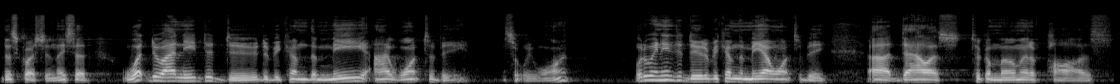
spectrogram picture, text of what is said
this question. They said, What do I need to do to become the me I want to be? That's what we want. What do we need to do to become the me I want to be? Uh, Dallas took a moment of pause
